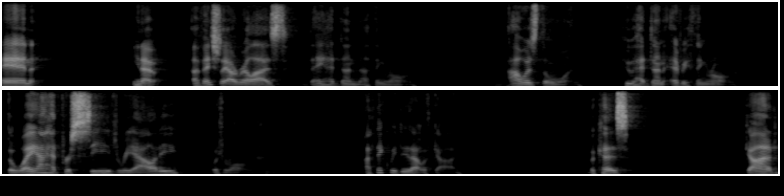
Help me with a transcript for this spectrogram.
And, you know, eventually I realized they had done nothing wrong. I was the one who had done everything wrong. The way I had perceived reality was wrong. I think we do that with God. Because God,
